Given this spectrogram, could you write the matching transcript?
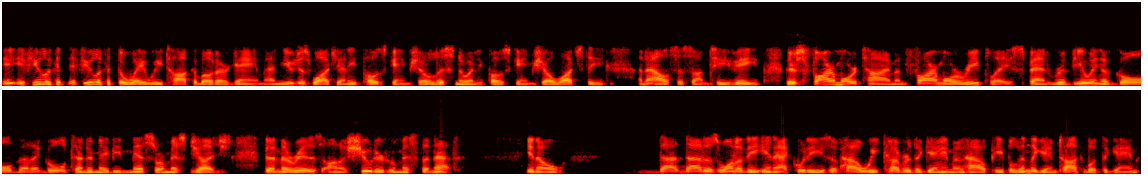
if you look at if you look at the way we talk about our game, and you just watch any post game show, listen to any post game show, watch the analysis on TV. There's far more time and far more replays spent reviewing a goal that a goaltender maybe missed or misjudged than there is on a shooter who missed the net. You know, that that is one of the inequities of how we cover the game and how people in the game talk about the game.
